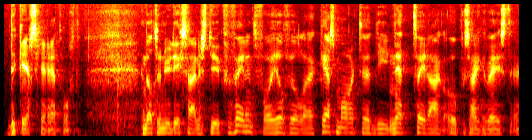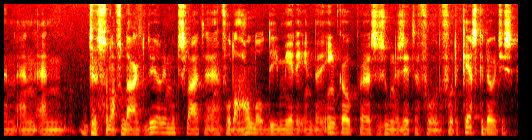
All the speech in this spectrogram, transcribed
de kerst gered wordt. Dat we nu dicht zijn is natuurlijk vervelend voor heel veel uh, kerstmarkten die net twee dagen open zijn geweest. En, en, en dus vanaf vandaag de deur weer moeten sluiten. En voor de handel die midden in de inkoopseizoenen zitten voor de, voor de kerstcadeautjes.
